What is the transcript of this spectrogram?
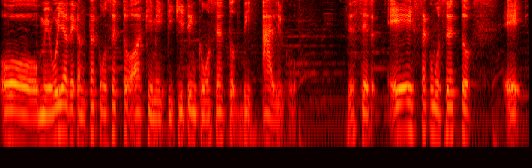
o me voy a decantar como esto a que me etiqueten como esto de algo. De ser esa como esto eh,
